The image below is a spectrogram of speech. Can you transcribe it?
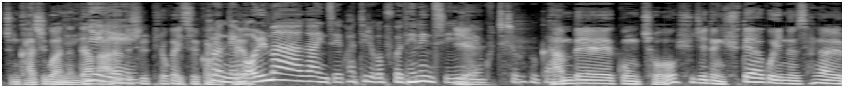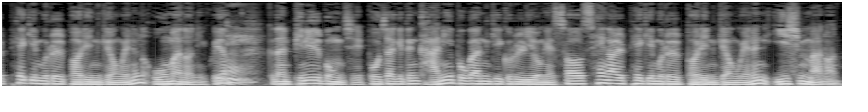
좀 가지고 왔는데 예, 예. 알아두실 필요가 있을 것 그렇네. 같아요. 뭐 얼마가 이제 과태료가 부과되는지 예. 구체적으로 볼까요? 담배 공초, 휴지 등 휴대하고 있는 생활 폐기물을 버린 경우에는 5만 원이고요. 네. 그다음 비닐봉지, 보자기 등 간이 보관 기구를 이용해서 생활 폐기물을 버린 경우에는 20만 원.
